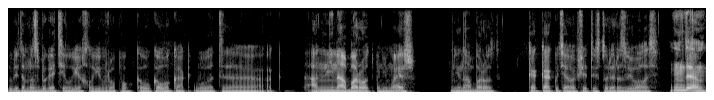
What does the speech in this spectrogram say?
Или там разбогател, уехал в Европу. Кого, кого как. Вот. Э, а не наоборот, понимаешь? Не наоборот. Как, как у тебя вообще эта история развивалась? Да.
